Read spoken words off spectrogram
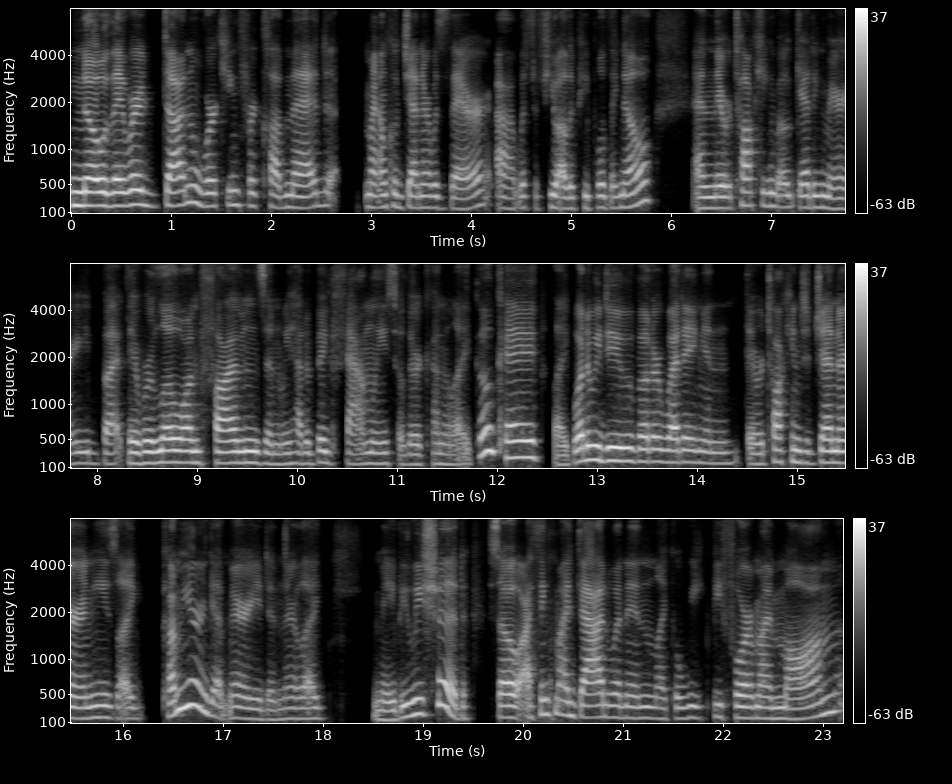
No, they were done working for Club Med. My uncle Jenner was there uh, with a few other people they know, and they were talking about getting married, but they were low on funds, and we had a big family, so they're kind of like, okay, like what do we do about our wedding? And they were talking to Jenner, and he's like, come here and get married, and they're like, maybe we should. So I think my dad went in like a week before my mom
